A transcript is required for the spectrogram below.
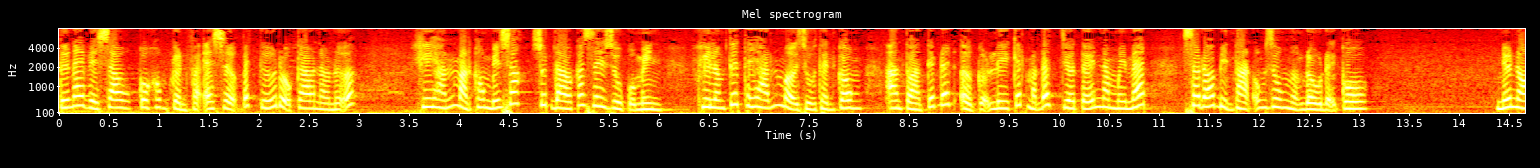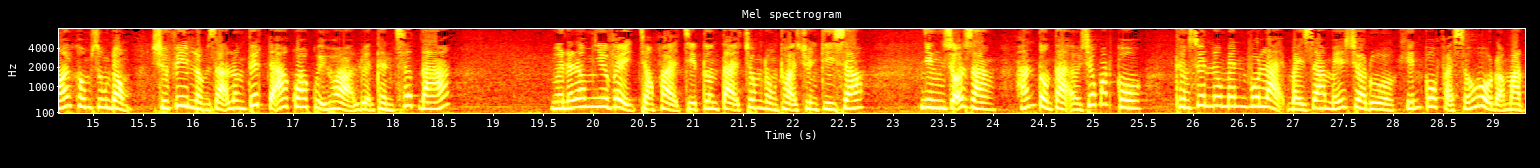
từ nay về sau cô không cần phải e sợ bất cứ độ cao nào nữa. Khi hắn mặt không biến sắc, rút đào cắt dây dù của mình, khi Lâm Tuyết thấy hắn mở dù thành công, an toàn tiếp đất ở cự ly cách mặt đất chưa tới 50 mét, sau đó bình thản ung dung ngẩng đầu đợi cô. Nếu nói không rung động, trừ phi lồng dạ Lâm Tuyết đã qua quỷ hỏa luyện thần sắt đá. Người đàn ông như vậy chẳng phải chỉ tồn tại trong đồng thoại truyền kỳ sao? Nhưng rõ ràng, hắn tồn tại ở trước mắt cô, thường xuyên lưu men vô lại bày ra mấy trò đùa khiến cô phải xấu hổ đỏ mặt.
